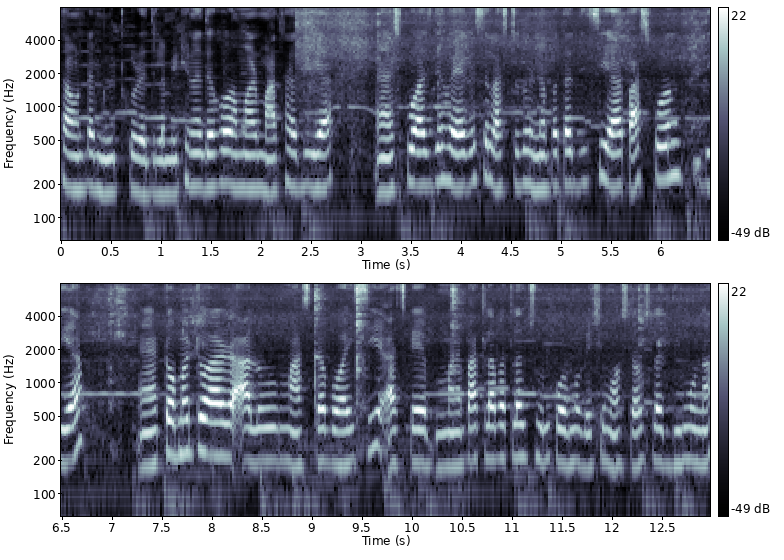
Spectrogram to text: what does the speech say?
সাউন্ডটা মিউট করে দিলাম। এখানে দেখো আমার মাথা দিয়া স্কোয়াশ দিয়ে হয়ে গেছে লাস্টে ধনিয়া পাতা দিছি আর পাঁচফোড়ন দিয়া টমেটো আর আলু মাছটা বয়াইছি। আজকে মানে পাতলা পাতলা ঝুল করব, বেশি মশলা টশলা দিব না।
